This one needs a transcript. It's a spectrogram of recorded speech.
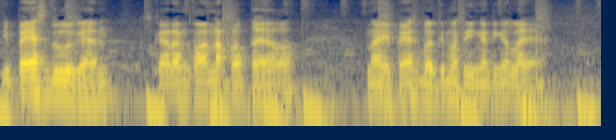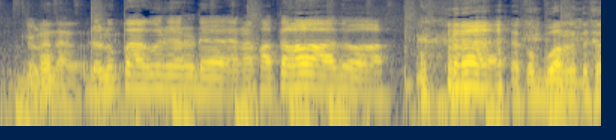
IPS dulu kan? Sekarang kok anak hotel? Nah IPS berarti masih ingat-ingat lah ya. Gimana? Udah lupa aku udah udah anak hotel loh aduh. Udah kebuang tuh.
